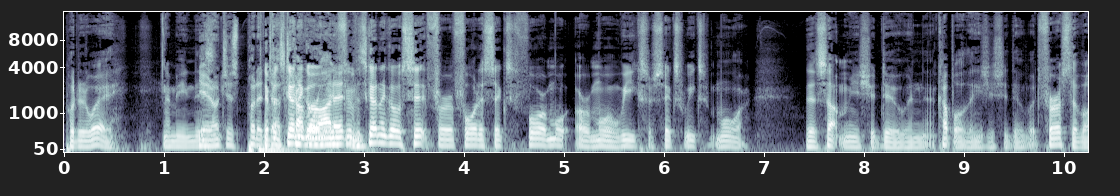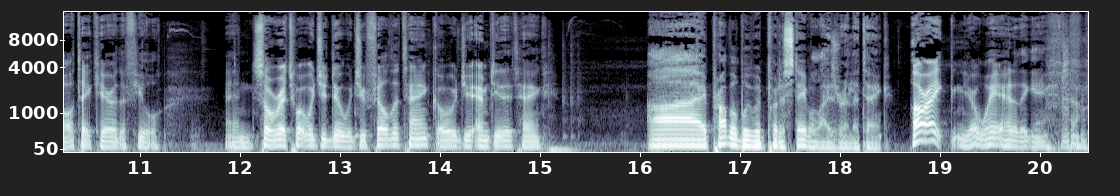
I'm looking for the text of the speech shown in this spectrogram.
put it away. I mean, You don't just put a if dust it's going to cover go on if, it. if it's going to go sit for four to six four more or more weeks or six weeks or more there's something you should do and a couple of things you should do but first of all take care of the fuel and so rich what would you do would you fill the tank or would you empty the tank I probably would put a stabilizer in the tank. all right you're way ahead of the game so.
